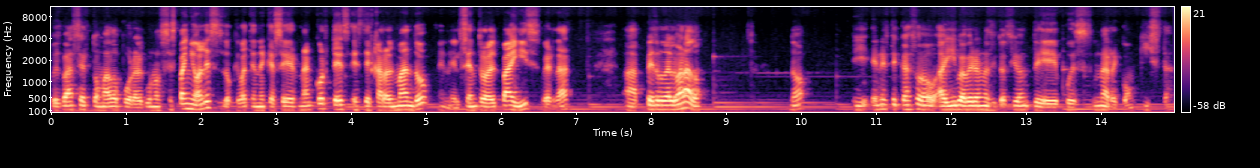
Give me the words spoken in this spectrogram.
pues va a ser tomado por algunos españoles. Lo que va a tener que hacer Hernán Cortés es dejar al mando en el centro del país, ¿verdad? A Pedro de Alvarado, ¿no? Y en este caso ahí va a haber una situación de pues una reconquista,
